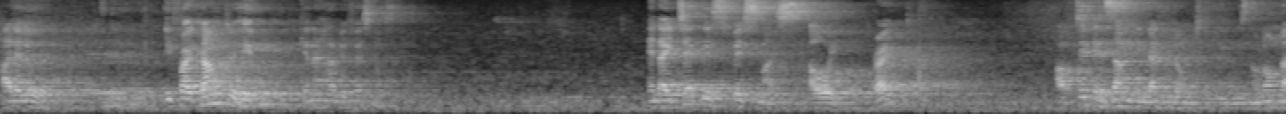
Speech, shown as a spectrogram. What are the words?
Hallelujah. If I come to him, can I have a face mask? And I take this face mask away, right? I've taken something that belongs to him. It's no longer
